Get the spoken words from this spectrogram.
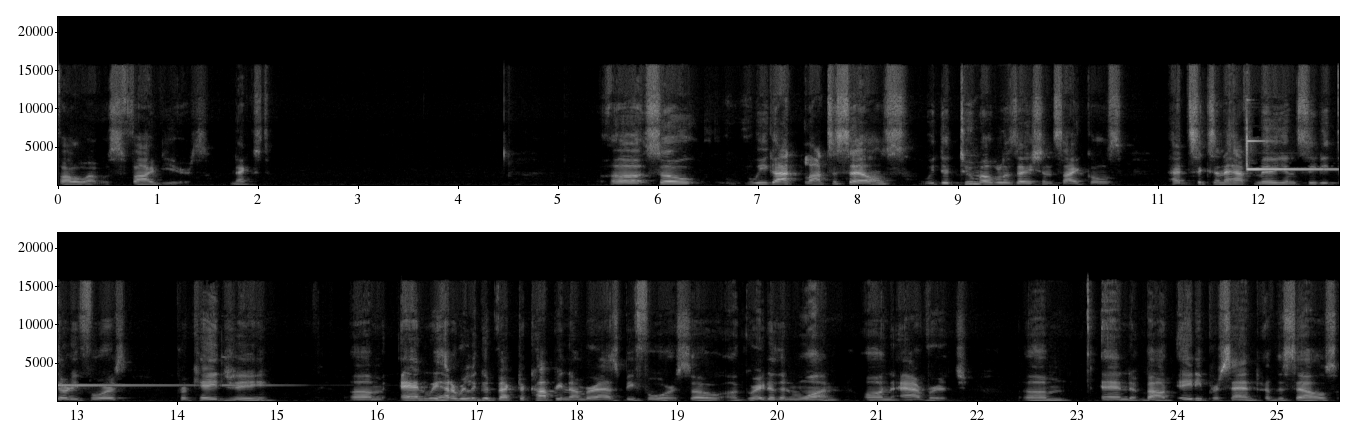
follow-up was five years. Next. Uh, so we got lots of cells. We did two mobilization cycles had six and a half million CD34s per kg. Um, and we had a really good vector copy number as before, so uh, greater than one on average. Um, and about 80% of the cells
